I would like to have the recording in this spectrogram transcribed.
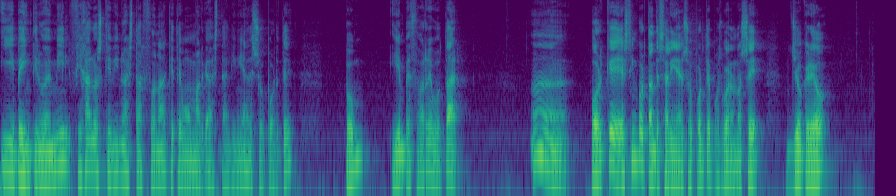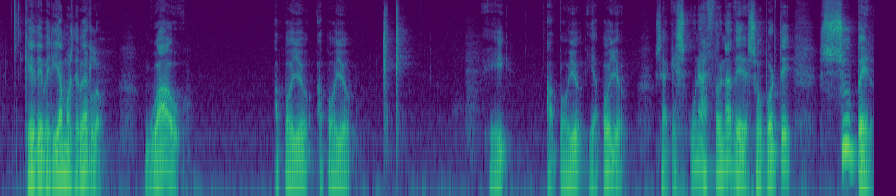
y 29.000, fijaros que vino a esta zona, que tengo marcada esta línea de soporte, pum, y empezó a rebotar. Ah, ¿Por qué? ¿Es importante esa línea de soporte? Pues bueno, no sé. Yo creo que deberíamos de verlo. ¡Wow! Apoyo, apoyo y apoyo y apoyo. O sea que es una zona de soporte súper,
